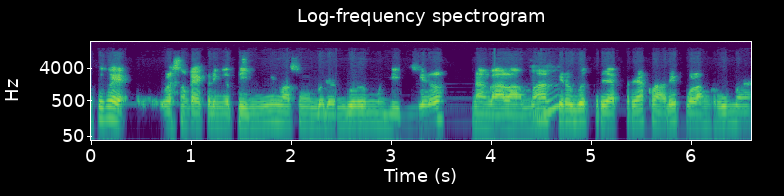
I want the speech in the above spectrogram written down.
waktu kayak langsung kayak keringet dingin langsung badan gue menggigil. Nah nggak lama Mhm. kira gue teriak-teriak lari pulang ke rumah.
